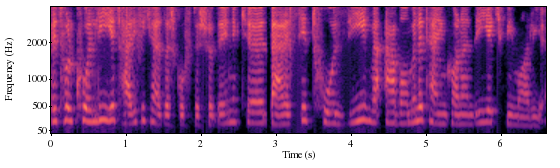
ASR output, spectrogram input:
به طور کلی یه تعریفی که ازش گفته شده اینه که بررسی توضیح و عوامل تعیین کننده یک بیماریه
